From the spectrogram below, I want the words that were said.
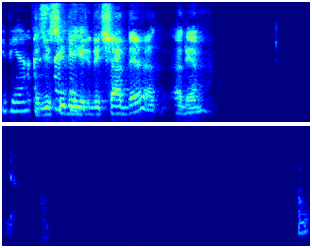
Give you. Did you second. see the the chat there, Adriana? Yeah. Oh.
